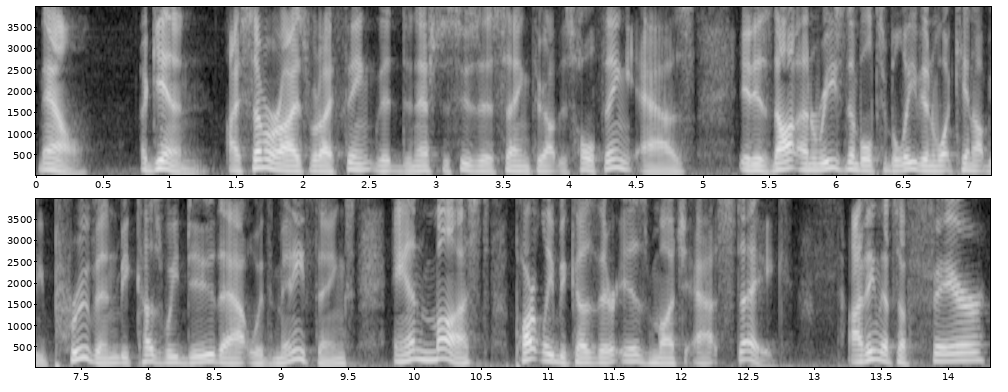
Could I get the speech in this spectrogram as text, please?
Now, again, I summarized what I think that Dinesh D'Souza is saying throughout this whole thing as it is not unreasonable to believe in what cannot be proven because we do that with many things and must, partly because there is much at stake. I think that's a fair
